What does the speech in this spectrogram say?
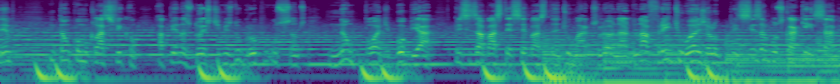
tempo. Então, como classificam apenas dois times do grupo, o Santos não pode bobear. Precisa abastecer bastante o Marcos Leonardo na frente. O Ângelo precisa buscar, quem sabe,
